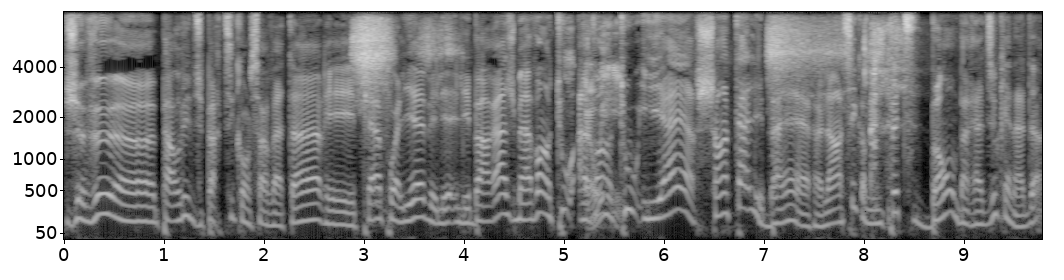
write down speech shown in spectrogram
Je veux euh, parler du Parti conservateur et Pierre Poilievre et les, barrages, mais avant tout, ben avant tout, hier, Chantal Hébert a lancé comme une petite bombe à Radio-Canada.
